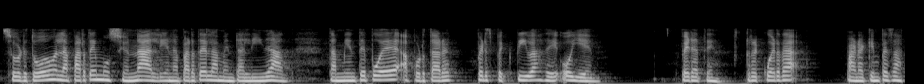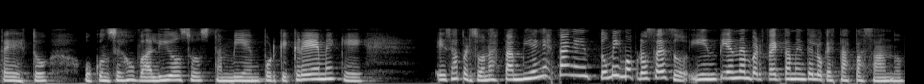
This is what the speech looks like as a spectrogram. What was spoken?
sobre todo en la parte emocional y en la parte de la mentalidad, también te puede aportar perspectivas de, oye, espérate, recuerda para qué empezaste esto, o consejos valiosos también, porque créeme que esas personas también están en tu mismo proceso y entienden perfectamente lo que estás pasando.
